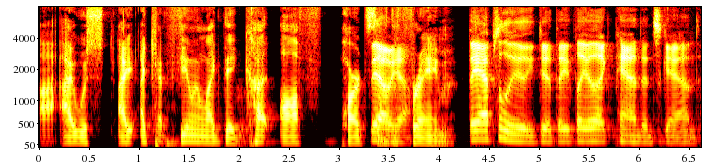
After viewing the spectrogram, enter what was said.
I, I was I, I kept feeling like they cut off parts Oh, of the yeah. frame. They absolutely did. They they like panned and scanned.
